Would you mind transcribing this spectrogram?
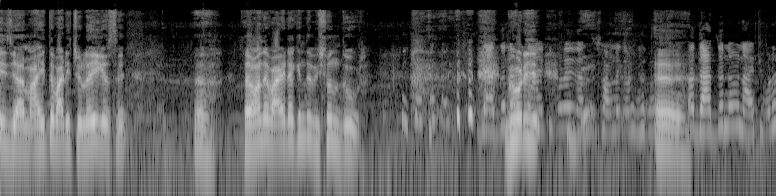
এই যে আর মাহি তো বাড়ি চলেই গেছে। হ্যাঁ আমাদের বাড়িটা কিন্তু ভীষণ দূর। ঘড়ি। হ্যাঁ যার জন্য আমি নাইটি পরে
